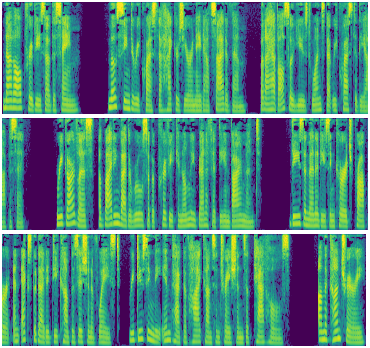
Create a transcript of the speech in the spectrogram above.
Not all privies are the same. Most seem to request that hikers urinate outside of them, but I have also used ones that requested the opposite. Regardless, abiding by the rules of a privy can only benefit the environment. These amenities encourage proper and expedited decomposition of waste, reducing the impact of high concentrations of cat holes. On the contrary,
